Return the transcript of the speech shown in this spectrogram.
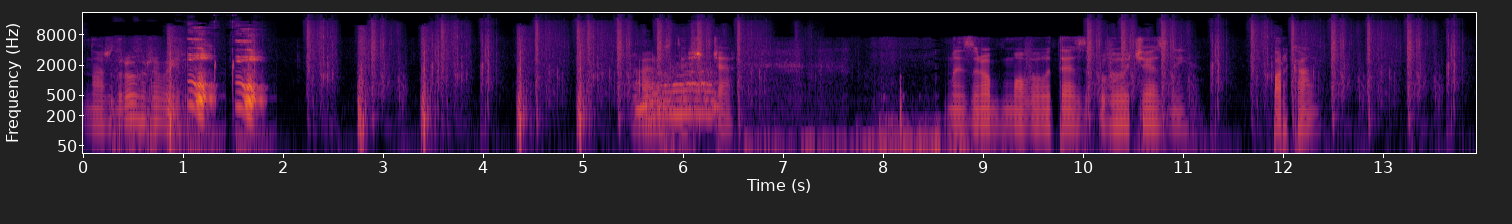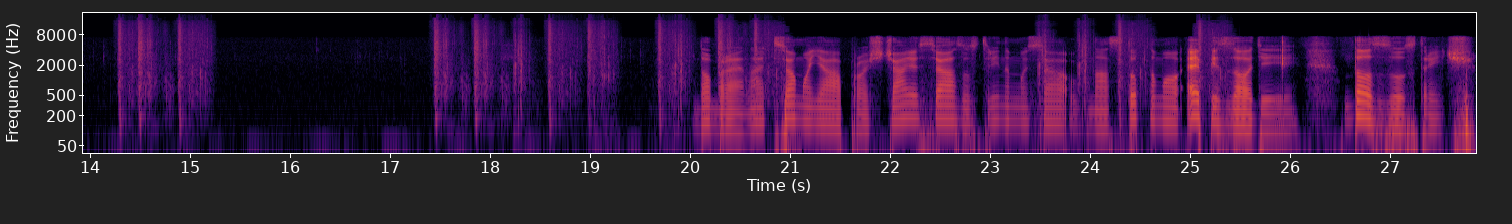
Наш друг живий. Хай росте ще. Ми зробимо велетез... величезний паркан. Добре, на цьому я прощаюся. Зустрінемося в наступному епізоді. До зустріч!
